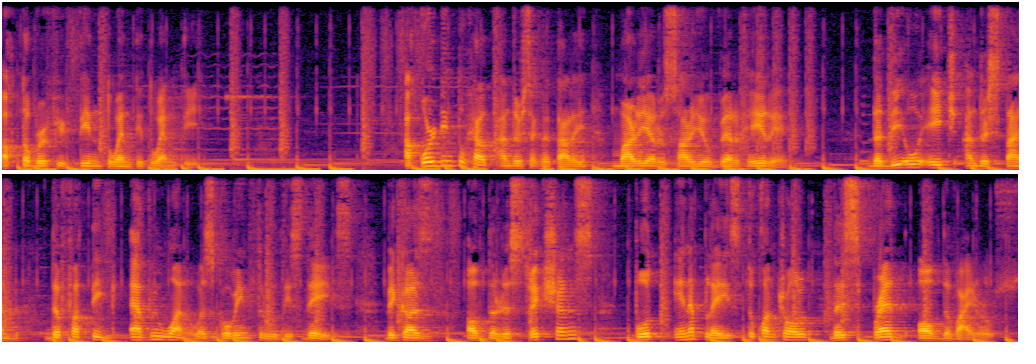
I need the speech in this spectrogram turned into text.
October 15, 2020. According to Health Undersecretary Maria Rosario Vergeire, the DOH understand the fatigue everyone was going through these days because of the restrictions put in place to control the spread of the virus.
